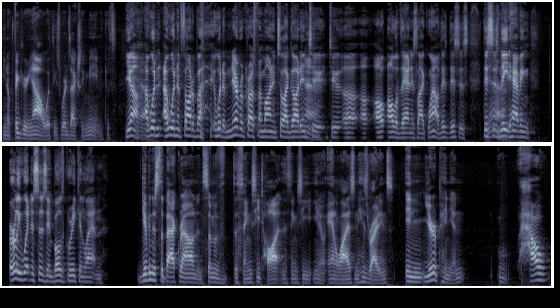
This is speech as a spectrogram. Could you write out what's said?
you know figuring out what these words actually mean 'cause- Yeah, I wouldn't. I wouldn't have thought about it. It would have never crossed my mind until I got into to uh, uh, all, all of that. And it's like, wow, this, this is this is neat having early witnesses in both Greek and Latin. giving us the background and some of the things he taught and the things he you know analyzed in his writings in your opinion how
